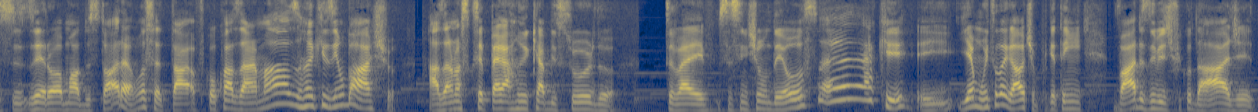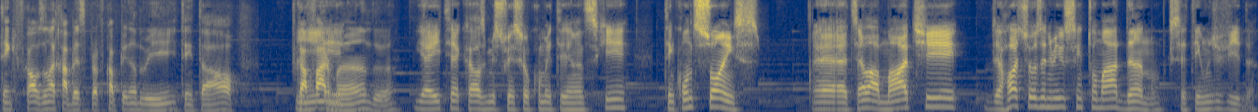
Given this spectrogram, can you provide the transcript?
zerou o modo história, você tá, ficou com as armas rankzinho baixo. As armas que você pega rank absurdo, você vai se sentir um deus, é aqui. E, e é muito legal, tipo, porque tem vários níveis de dificuldade, tem que ficar usando a cabeça pra ficar pegando item e tal, ficar E- farmando. E aí tem aquelas missões que eu comentei antes que tem condições. É, sei lá, mate, derrote seus inimigos sem tomar dano, porque você tem um de vida.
